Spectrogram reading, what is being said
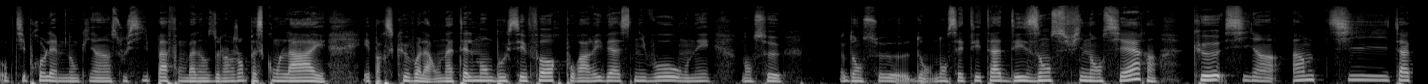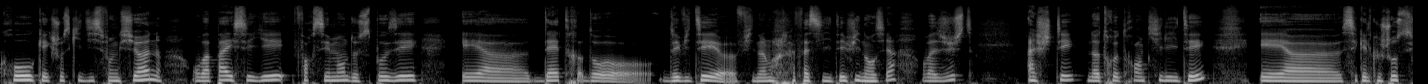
aux petits problèmes. Donc il y a un souci, paf, on balance de l'argent parce qu'on l'a et, et parce que voilà, on a tellement bossé fort pour arriver à ce niveau où on est dans ce dans, ce, dans, dans cet état d'aisance financière que s'il y a un, petit accro, quelque chose qui dysfonctionne, on va pas essayer forcément de se poser et euh, d'être d'éviter euh, finalement la facilité financière. On va juste acheter notre tranquillité et euh, c'est quelque chose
